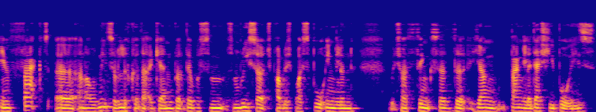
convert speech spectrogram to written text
In fact, uh, and I'll need to look at that again, but there was some, some research published by Sport England, which I think said that young Bangladeshi boys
